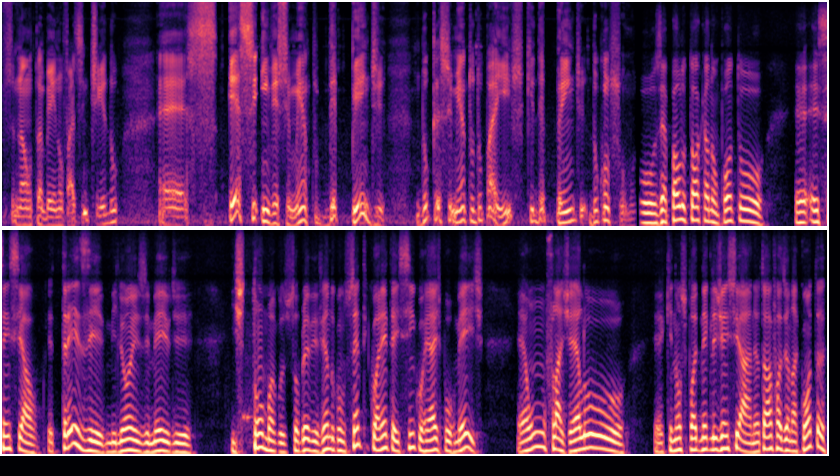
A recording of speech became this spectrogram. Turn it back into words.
senão também não faz sentido. É, esse investimento depende do crescimento do país, que depende do consumo. O Zé Paulo toca num ponto é, essencial. 13 milhões e meio de estômagos sobrevivendo com 145 reais por mês é um flagelo é, que não se pode negligenciar. Né? Eu estava fazendo a conta,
